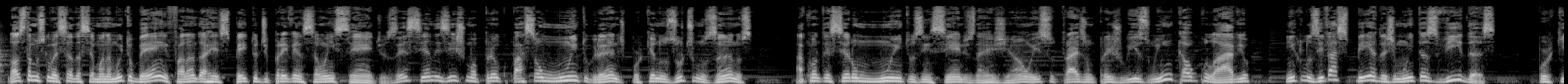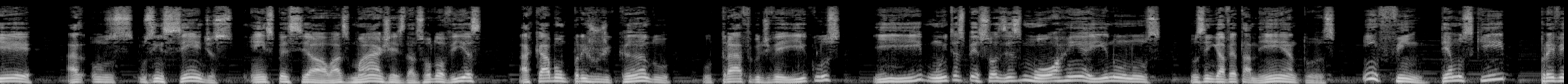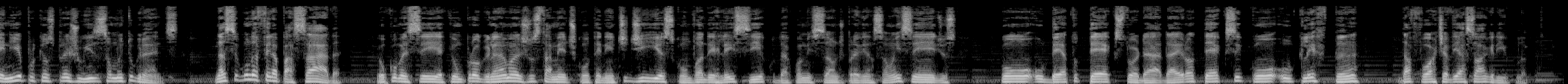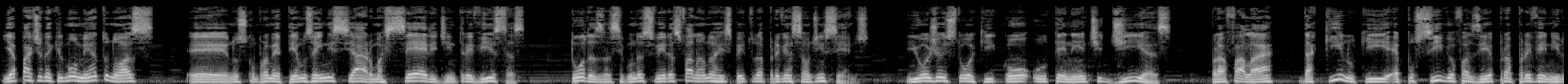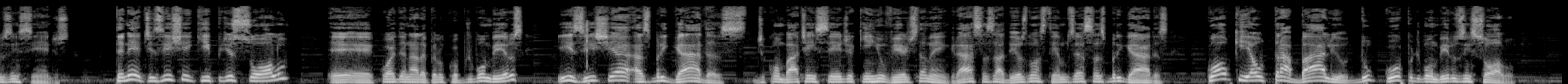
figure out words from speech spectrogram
Nós estamos começando a semana muito bem, falando a respeito de prevenção a incêndios. Esse ano existe uma preocupação muito grande, porque nos últimos anos aconteceram muitos incêndios na região. Isso traz um prejuízo incalculável, inclusive as perdas de muitas vidas, porque a, os, os incêndios, em especial as margens das rodovias, acabam prejudicando o tráfego de veículos e muitas pessoas às vezes morrem aí no, nos, nos engavetamentos, enfim, temos que prevenir porque os prejuízos são muito grandes. Na segunda-feira passada, eu comecei aqui um programa justamente com o Tenente Dias, com Vanderlei Seco, da Comissão de Prevenção a Incêndios, com o Beto Textor, da, da Aerotex, e com o Clertan, da Forte Aviação Agrícola. E a partir daquele momento, nós é, nos comprometemos a iniciar uma série de entrevistas, todas as segundas-feiras, falando a respeito da prevenção de incêndios. E hoje eu estou aqui com o Tenente Dias, para falar daquilo que é possível fazer para prevenir os incêndios. Tenente, existe a equipe de solo, é, coordenada pelo Corpo de Bombeiros, e existe as brigadas de combate a incêndio aqui em Rio Verde também. Graças a Deus nós temos essas brigadas. Qual que é o trabalho do Corpo de Bombeiros em solo?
